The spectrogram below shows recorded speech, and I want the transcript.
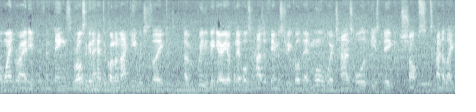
a wide variety of different things. We're also going to head to Kolonaki, which is like a really big area, but it also has a famous street called Ermou, which has all of these big shops. It's kind of like,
